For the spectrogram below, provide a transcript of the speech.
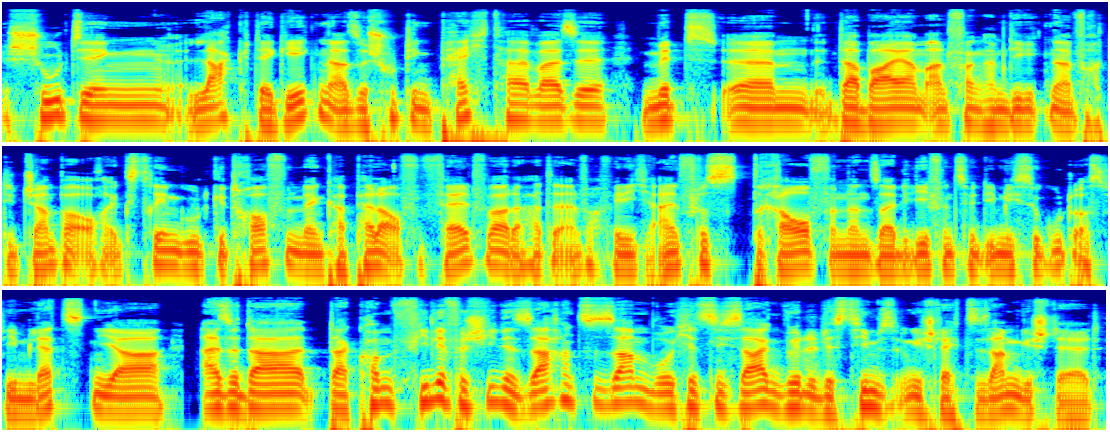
Shooting-Luck der Gegner, also Shooting-Pech teilweise mit ähm, dabei. Am Anfang haben die Gegner einfach die Jumper auch extrem gut getroffen, wenn Capella auf dem Feld war. Da hatte er einfach wenig Einfluss drauf und dann sah die Defense mit ihm nicht so gut aus wie im letzten Jahr. Also da, da kommen viele verschiedene Sachen zusammen, wo ich jetzt nicht sagen würde, das Team ist irgendwie schlecht zusammengestellt.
